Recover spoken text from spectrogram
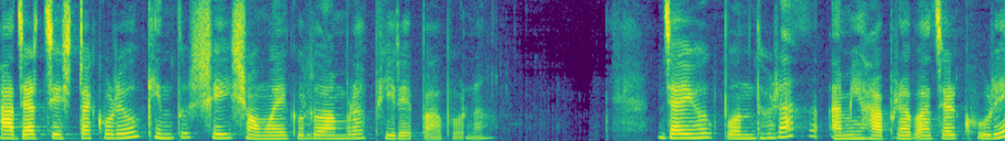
হাজার চেষ্টা করেও কিন্তু সেই সময়গুলো আমরা ফিরে পাবো না। যাই হোক বন্ধুরা, আমি হাবড়া বাজার ঘুরে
